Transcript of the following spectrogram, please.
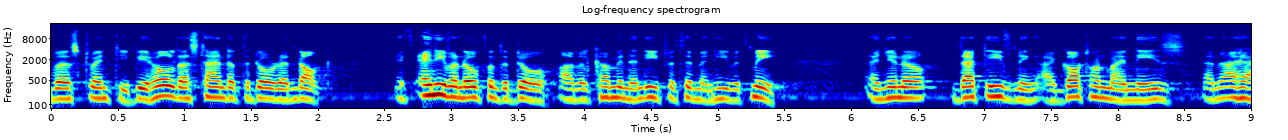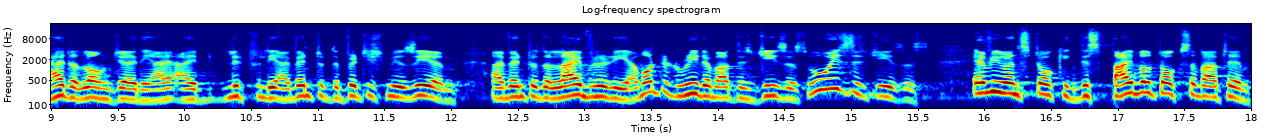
verse 20. Behold, I stand at the door and knock. If anyone open the door, I will come in and eat with him and he with me. And you know, that evening I got on my knees and I had a long journey. I, I, literally I went to the British Museum, I went to the library. I wanted to read about this Jesus. Who is this Jesus? Everyone's talking. This Bible talks about him.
